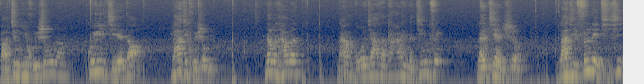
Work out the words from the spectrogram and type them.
把旧衣回收呢归结到垃圾回收里，那么他们拿了国家的大量的经费来建设垃圾分类体系，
